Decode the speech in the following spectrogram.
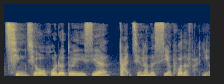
请求或者对一些感情上的胁迫的反应。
